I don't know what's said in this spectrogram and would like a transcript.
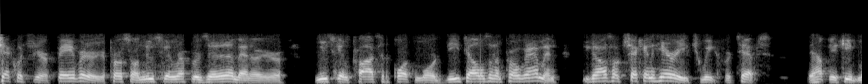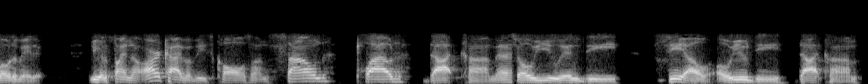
check with your favorite or your personal Nu Skin representative and or your Nu Skin product support for more details on the program. And you can also check in here each week for tips to help you keep motivated. You can find the archive of these calls on soundcloud.com, S-O-U-N-D-C-L-O-U-D.com,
